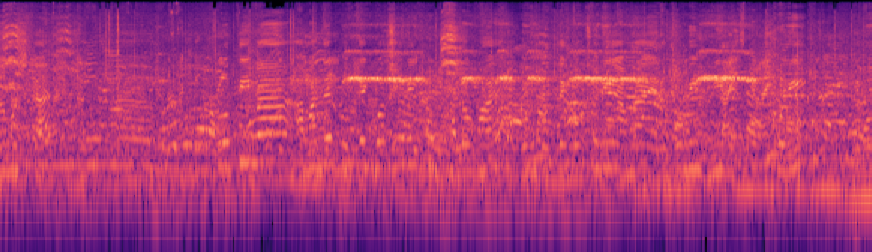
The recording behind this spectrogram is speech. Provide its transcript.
নমস্কার। প্রতিমা আমাদের প্রত্যেক বছরই খুব ভালো হয় এবং প্রত্যেক বছরই আমরা এরকমই ভিড় করি। এবং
